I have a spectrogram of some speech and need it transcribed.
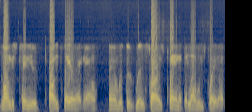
longest tenured probably player right now, and with the with, as far as playing at the level he's played at,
